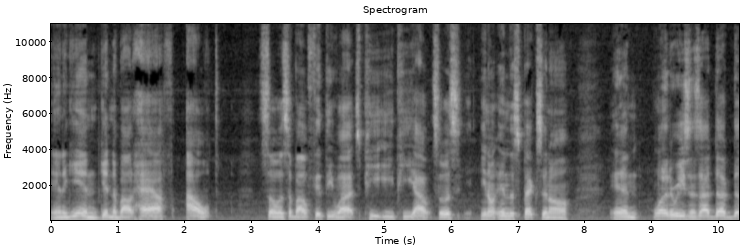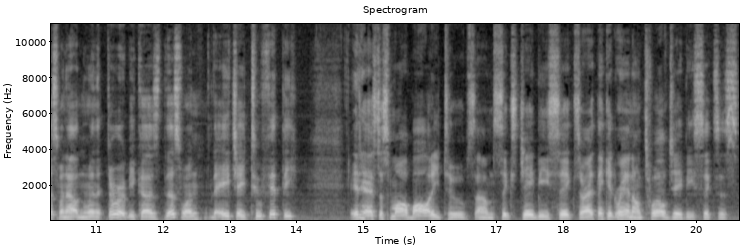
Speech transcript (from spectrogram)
And again, getting about half out. So it's about 50 watts PEP out. So it's, you know, in the specs and all. And one of the reasons I dug this one out and went through it because this one, the HA250, it has the small body tubes, um, 6 JB6, or I think it ran on 12 JB6s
